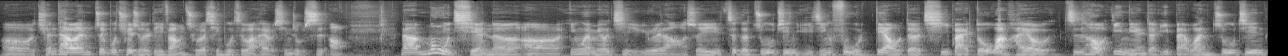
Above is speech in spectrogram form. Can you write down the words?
呃，全台湾最不缺水的地方，除了青浦之外，还有新竹市哦。那目前呢，呃，因为没有解约了所以这个租金已经付掉的七百多万，还有之后一年的一百万租金，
